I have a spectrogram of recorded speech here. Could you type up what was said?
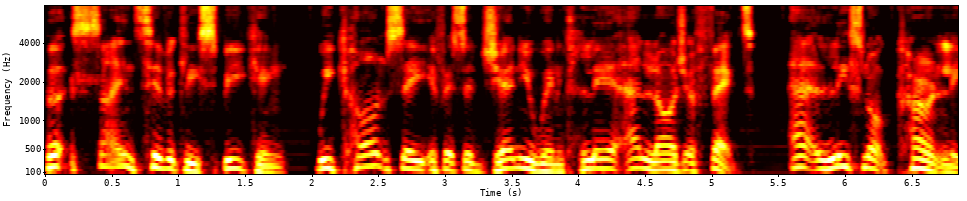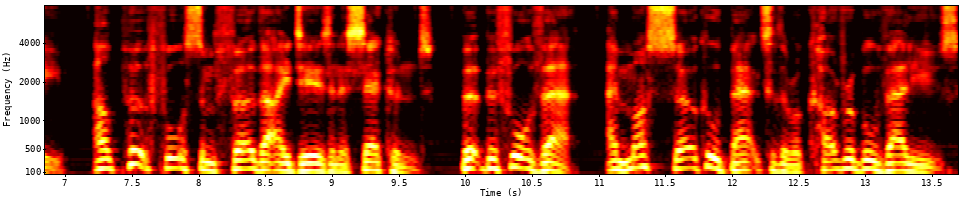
but scientifically speaking, we can't say if it's a genuine, clear and large effect, at least not currently. I'll put forth some further ideas in a second, but before that, I must circle back to the recoverable values.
